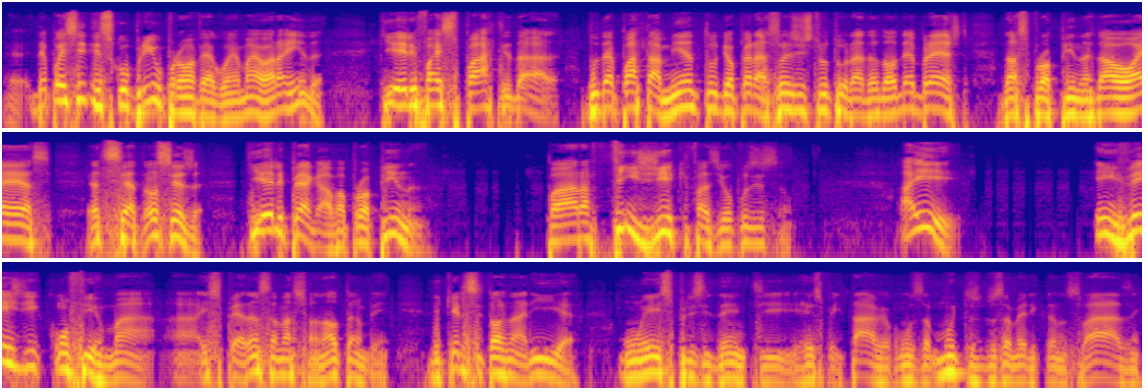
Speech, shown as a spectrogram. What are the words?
É, depois se descobriu, para uma vergonha maior ainda, que ele faz parte da, do Departamento de Operações Estruturadas da Odebrecht, das propinas da OAS, etc. Ou seja, que ele pegava a propina para fingir que fazia oposição. Aí, em vez de confirmar a esperança nacional também, de que ele se tornaria um ex-presidente respeitável, como os, muitos dos americanos fazem,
